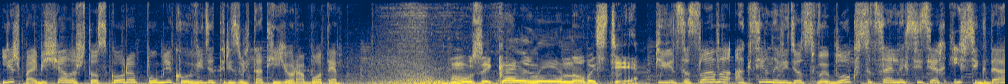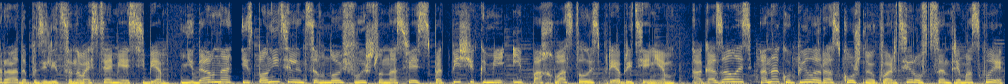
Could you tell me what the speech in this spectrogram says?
лишь пообещала, что скоро публика увидит результат ее работы. Музыкальные новости. Певица Слава активно ведет свой блог в социальных сетях и всегда рада поделиться новостями о себе. Недавно исполнительница вновь вышла на связь с подписчиками и похвасталась приобретением. Оказалось, она купила роскошную квартиру в центре Москвы.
